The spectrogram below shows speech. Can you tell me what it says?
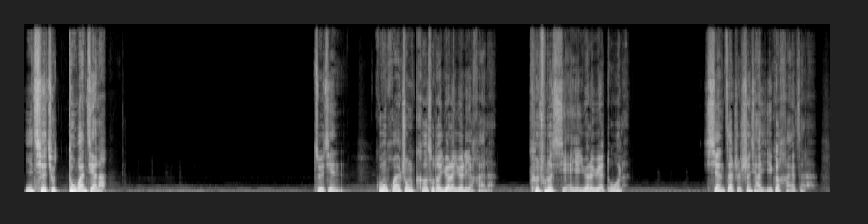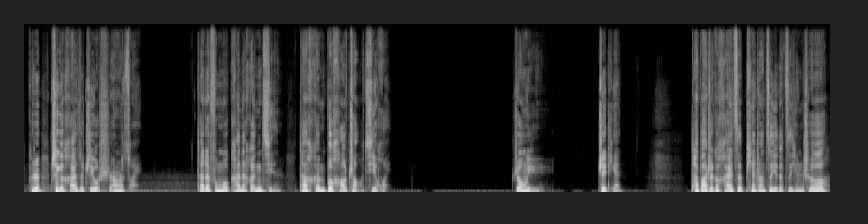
一切就都完结了。最近，顾怀忠咳嗽的越来越厉害了，咳出的血也越来越多了。现在只剩下一个孩子了，可是这个孩子只有十二岁，他的父母看得很紧，他很不好找机会。终于，这天。他把这个孩子骗上自己的自行车，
